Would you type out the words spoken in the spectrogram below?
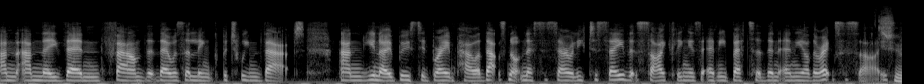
and, and they then found that there was a link between that and you know boosted brain power that's not necessarily to say that cycling is any better than any other exercise Sure,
